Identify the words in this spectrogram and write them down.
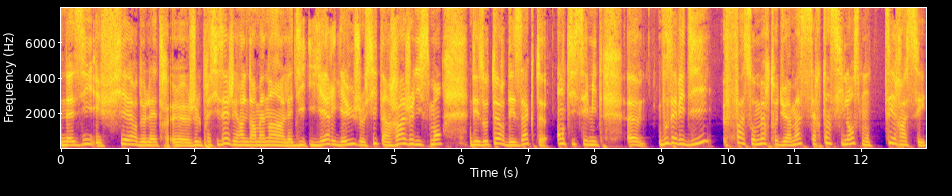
nazis et fiers de l'être. je le précisais, Gérald Darmanin l'a dit hier, il y a eu, je cite, un rajeunissement des auteurs des actes antisémites. Vous avez dit face au meurtre du Hamas, certains silences n'ont terrassés.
